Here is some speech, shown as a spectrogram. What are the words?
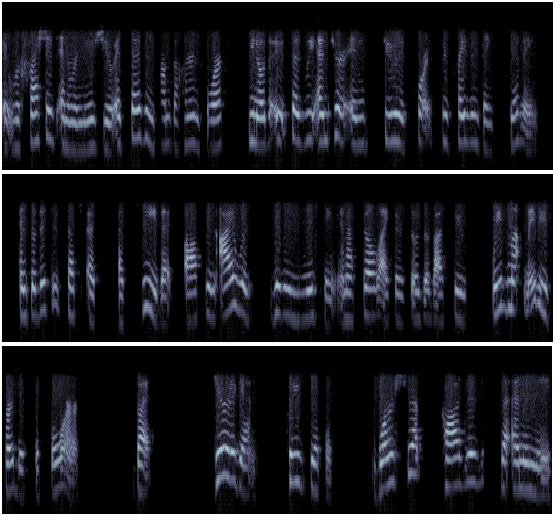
it refreshes and renews you. It says in Psalms 104, you know, it says we enter into his courts through praise and thanksgiving. And so this is such a, a key that often I was really missing. And I feel like there's those of us who we've not, maybe you've heard this before, but hear it again. Please get this. Worship causes the enemy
